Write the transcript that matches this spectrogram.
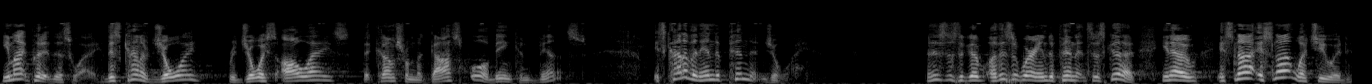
You might put it this way. This kind of joy, rejoice always, that comes from the gospel of being convinced it's kind of an independent joy. This is a good. This is where independence is good. You know, it's not. It's not what you would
